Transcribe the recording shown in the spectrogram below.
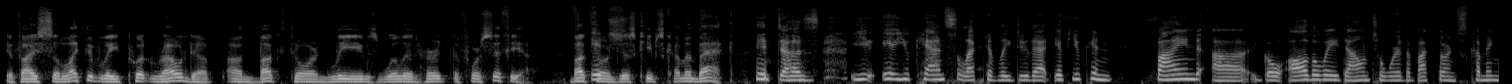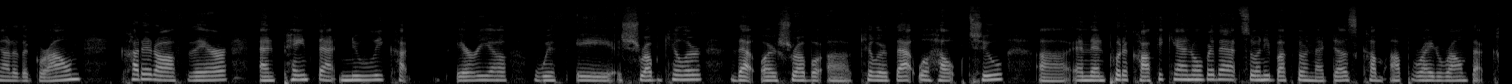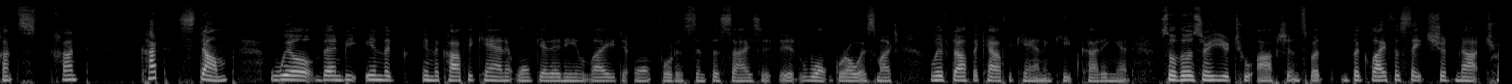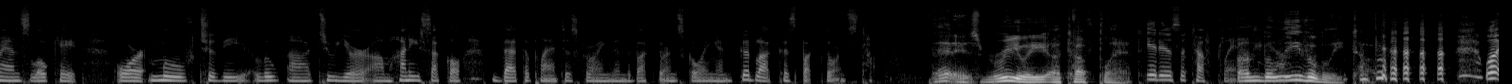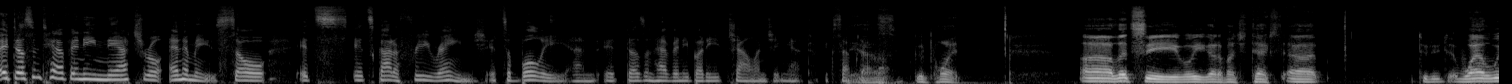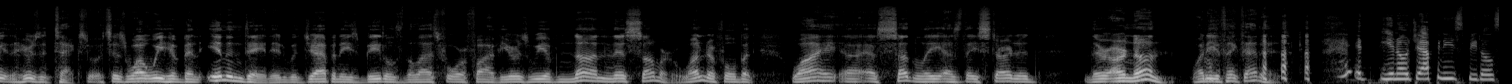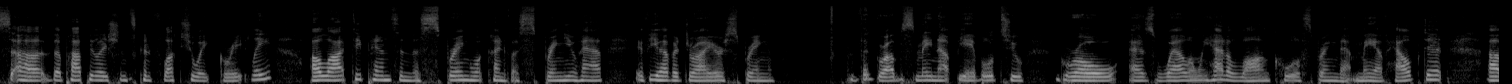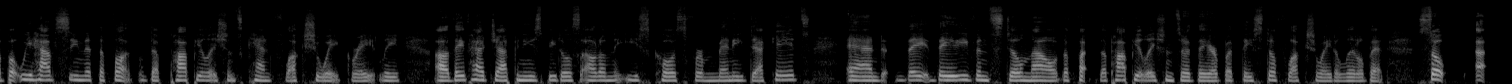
If I selectively put Roundup on buckthorn leaves, will it hurt the forsythia? Buckthorn it's, just keeps coming back. It does. You you can selectively do that if you can find, uh, go all the way down to where the buckthorn's coming out of the ground, cut it off there, and paint that newly cut area with a shrub killer that or shrub uh, killer that will help too. Uh, and then put a coffee can over that. So any buckthorn that does come up right around that cut, cut, cut stump will then be in the in the coffee can. It won't get any light. It won't photosynthesize. It, it won't grow as much. Lift off the coffee can and keep cutting it. So those are your two options. But the glyphosate should not translocate or move to the uh, to your um, honeysuckle that the plant is growing and the buckthorn's going in. Good luck because buckthorn's tough. That is really a tough plant. It is a tough plant. Unbelievably yeah. tough. well, it doesn't have any natural enemies, so it's it's got a free range. It's a bully, and it doesn't have anybody challenging it except yeah, us. Good point. Uh, let's see. Well, you got a bunch of text. Uh, while we here's a text. It says while we have been inundated with Japanese beetles the last four or five years, we have none this summer. Wonderful, but why, uh, as suddenly as they started, there are none? Why do you think that is? it, you know, Japanese beetles, uh, the populations can fluctuate greatly. A lot depends in the spring, what kind of a spring you have. If you have a drier spring, the grubs may not be able to grow as well. And we had a long, cool spring that may have helped it. Uh, but we have seen that the the populations can fluctuate greatly. Uh, they've had Japanese beetles out on the East Coast for many decades, and they they even still now the the populations are there, but they still fluctuate a little bit. So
